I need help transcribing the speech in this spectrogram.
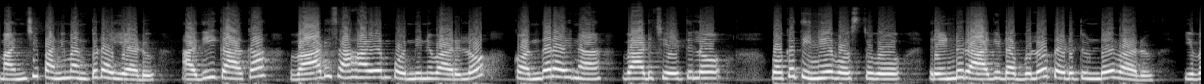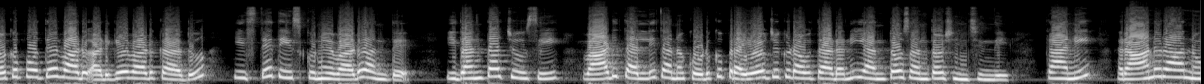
మంచి పనిమంతుడయ్యాడు. అదీకాక వాడి సహాయం పొందిన వారిలో కొందరైనా వాడి చేతిలో ఒక తినే వస్తువో రెండు రాగి డబ్బులో పెడుతుండేవారు. ఇవ్వకపోతే వాడు అడిగేవాడు కాదు ఇస్తే తీసుకునేవాడు అంతే. ఇదంతా చూసి వాడి తల్లి తన కొడుకు ప్రయోజకుడవుతాడని ఎంతో సంతోషించింది. కానీ రాను రాను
